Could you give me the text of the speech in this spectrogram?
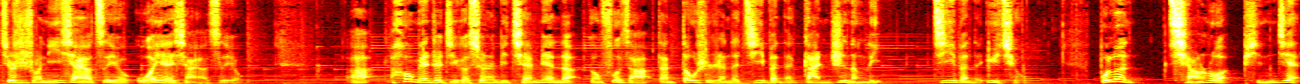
就是说，你想要自由，我也想要自由。啊，后面这几个虽然比前面的更复杂，但都是人的基本的感知能力、基本的欲求。不论强弱贫贱，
